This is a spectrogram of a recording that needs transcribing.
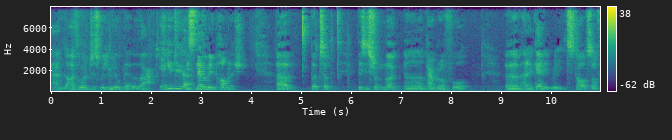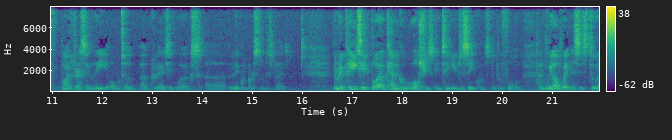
and I thought I'd just read a little bit of that. Yeah, you do that. It's never been published, um, but um, this is from uh, uh, paragraph four. Um, and again, it, it starts off by addressing the auto uh, creative works, uh, liquid crystal displays. The repeated biochemical washes continue to sequence to perform, and we are witnesses to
